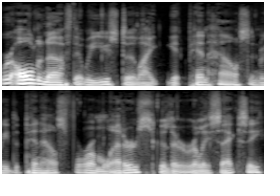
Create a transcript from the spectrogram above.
we're old enough that we used to like get Penthouse and read the Penthouse forum letters because they were really sexy.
